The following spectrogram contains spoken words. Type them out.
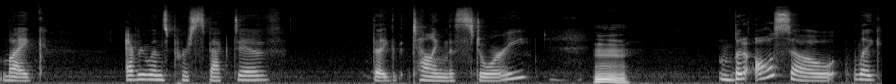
like everyone's perspective, like telling the story. Hmm. But also, like,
